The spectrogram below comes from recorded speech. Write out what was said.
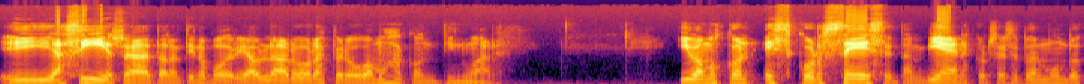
Y así, o sea, Tarantino podría hablar horas, pero vamos a continuar. Y vamos con Scorsese también. Scorsese todo el mundo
